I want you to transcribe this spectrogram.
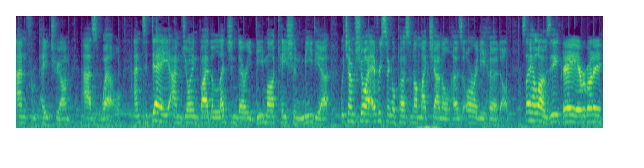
and from Patreon as well. And today I'm joined by the legendary Demarcation Media which I'm sure every single person on my channel has already heard of. Say hello Z. Hey everybody.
